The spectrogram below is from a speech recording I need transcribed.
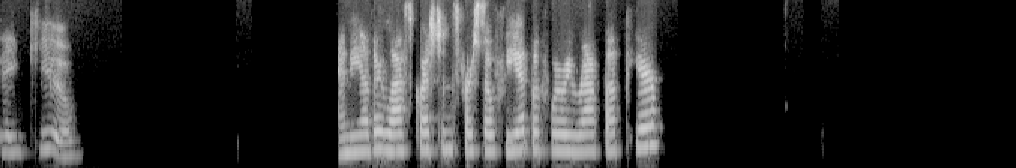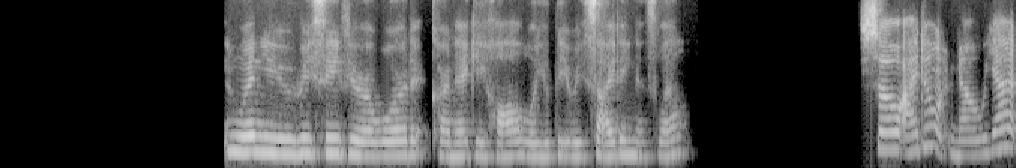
Thank you. Any other last questions for Sophia before we wrap up here? When you receive your award at Carnegie Hall, will you be reciting as well? So I don't know yet,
